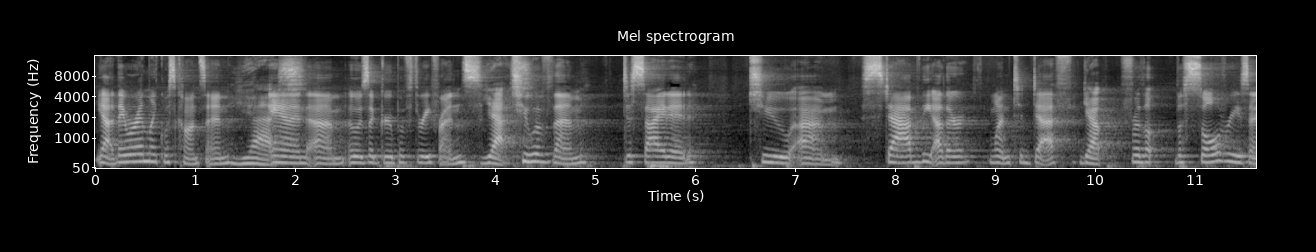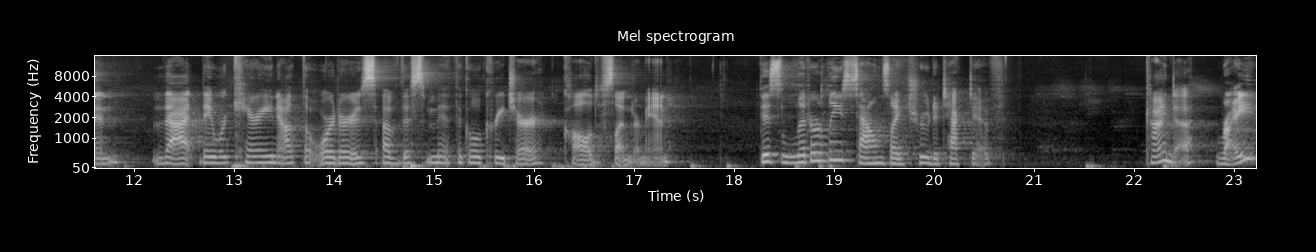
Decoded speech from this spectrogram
Yeah, they were in like Wisconsin. Yes. And um, it was a group of three friends. Yes. Two of them decided to um, stab the other one to death Yep. for the, the sole reason that they were carrying out the orders of this mythical creature called Slender Man. This literally sounds like True Detective, Kinda. right?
